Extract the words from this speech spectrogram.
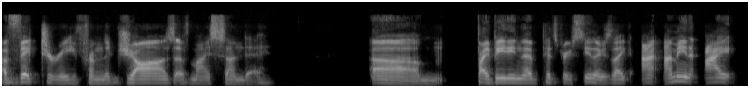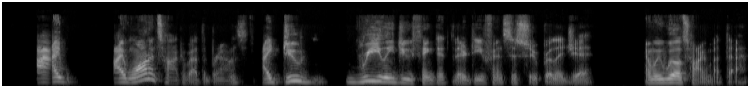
a victory from the jaws of my Sunday um, by beating the Pittsburgh Steelers. Like, I, I mean, I, I, I want to talk about the Browns. I do really do think that their defense is super legit, and we will talk about that.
